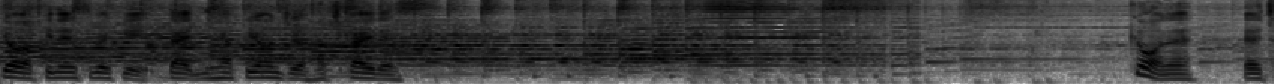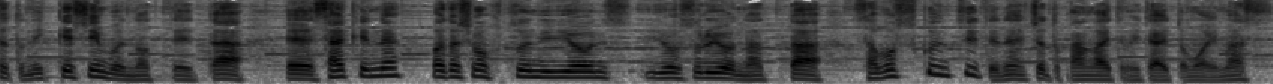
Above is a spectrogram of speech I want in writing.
今日は記念すべき第248回です。今日はね、えーちょっと日経新聞に載っていた、えー最近ね、私も普通に利用に利用するようになったサブスクについてね、ちょっと考えてみたいと思います。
